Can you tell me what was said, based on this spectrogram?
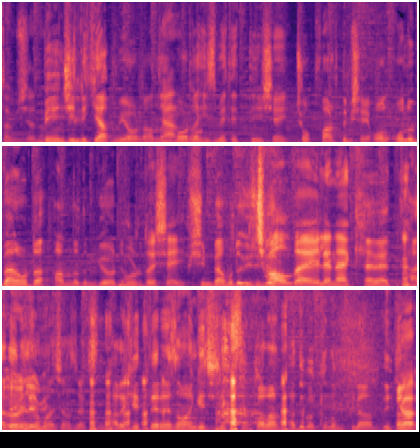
tabii canım. Bencillik yapmıyor orada anladın mı? Yani Orada bu- hizmet ettiği şey çok farklı bir şey. O- Onu ben orada anladım, gördüm. Burada şey Şimdi ben burada üzülüyorum. çal da eğlenek. Evet. Hadi Öyle ne bir- zaman çalacaksın? Hareketlere ne zaman geçeceksin falan. Hadi bakalım filan. Yani. Ya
